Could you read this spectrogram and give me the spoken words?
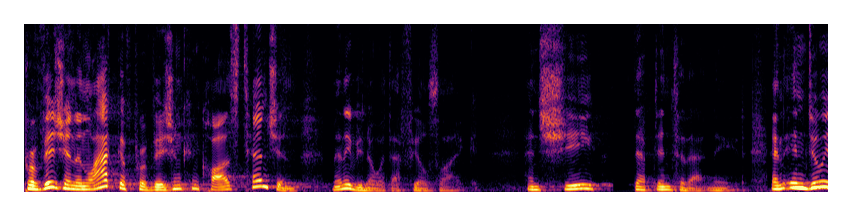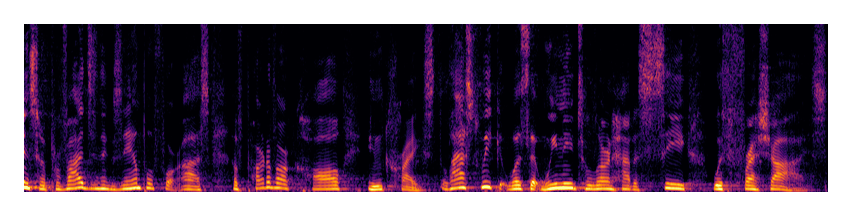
Provision and lack of provision can cause tension. Many of you know what that feels like. And she stepped into that need. And in doing so, provides an example for us of part of our call in Christ. Last week, it was that we need to learn how to see with fresh eyes,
